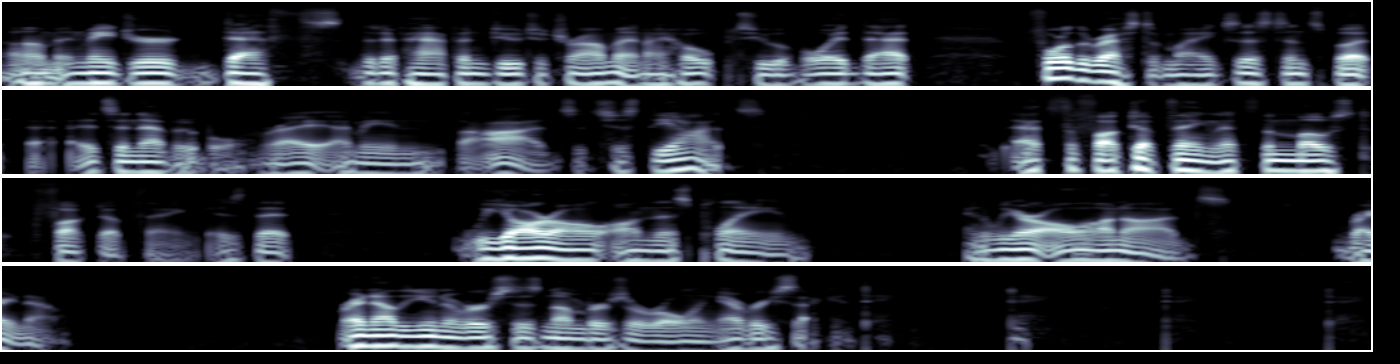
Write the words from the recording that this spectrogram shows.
um, and major deaths that have happened due to trauma, and I hope to avoid that for the rest of my existence, but it's inevitable, right? I mean, the odds, it's just the odds. That's the fucked up thing. That's the most fucked up thing is that we are all on this plane and we are all on odds right now. Right now, the universe's numbers are rolling every second. Ding, ding, ding, ding,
